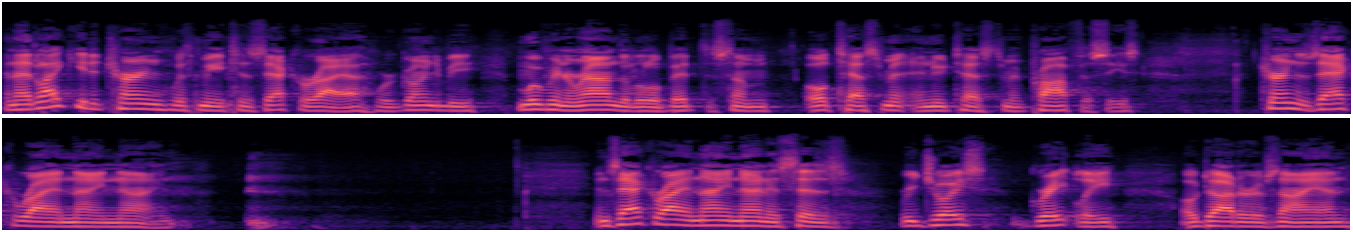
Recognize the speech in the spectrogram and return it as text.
And I'd like you to turn with me to Zechariah. We're going to be moving around a little bit to some Old Testament and New Testament prophecies. Turn to Zechariah 9 9. In Zechariah 9 9, it says, Rejoice greatly, O daughter of Zion.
